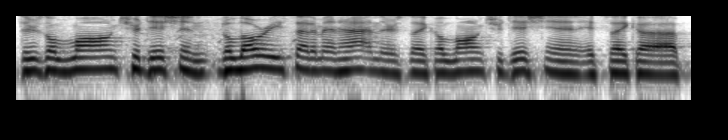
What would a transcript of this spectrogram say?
there's a long tradition. The Lower East Side of Manhattan, there's like a long tradition. It's like a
